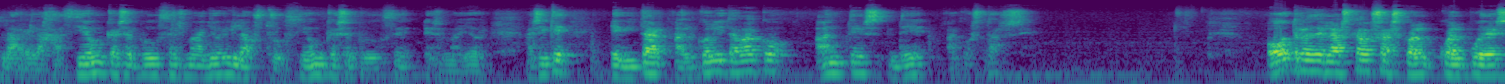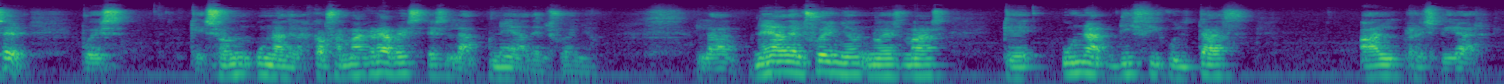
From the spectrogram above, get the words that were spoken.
La relajación que se produce es mayor y la obstrucción que se produce es mayor. Así que evitar alcohol y tabaco antes de acostarse. Otra de las causas, ¿cuál, ¿cuál, puede ser? Pues que son una de las causas más graves, es la apnea del sueño. La apnea del sueño no es más que una dificultad al respirar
